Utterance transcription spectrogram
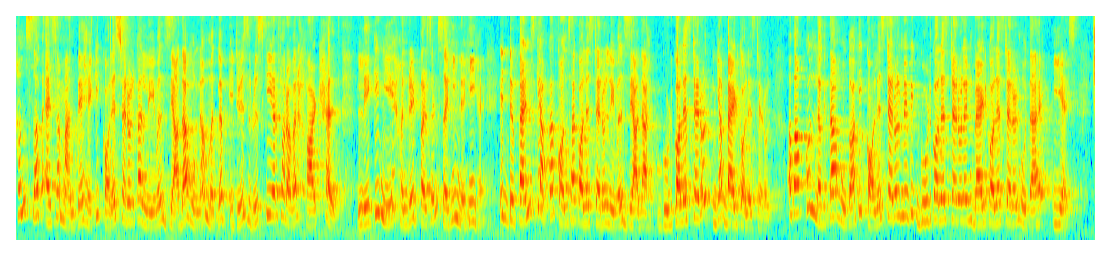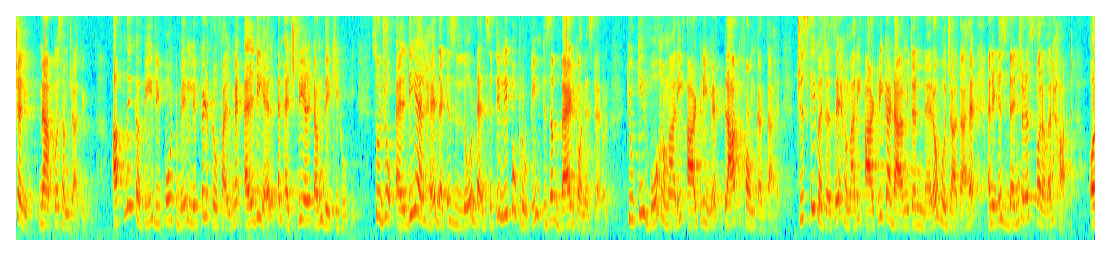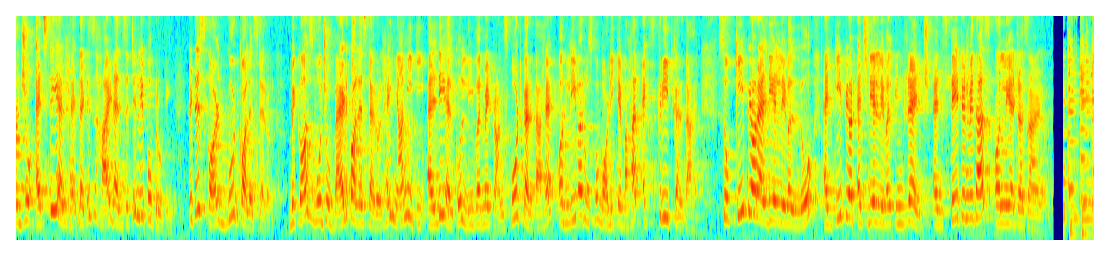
हम सब ऐसा मानते हैं कि कोलेस्टेरॉल का लेवल ज़्यादा होना मतलब it is riskier for our heart health लेकिन ये 100 परसेंट सही नहीं है। इट डिपेंड्स कि आपका कौन सा कोलेस्टेरॉल लेवल ज़्यादा है गुड कोलेस्टेरॉल या बैड कोलेस्टेरॉल अब आपको लगता होगा कि कोलेस्टेरॉल में भी good cholesterol and bad cholesterol होता है। Yes yes. चलिए मैं आपको समझाती हूँ। आपने कभी रिपोर्ट में लिपिड प्रोफ़ाइल में एलडीएल एंड एचडीएल टर्म देखी होगी। सो जो एलडीएल है that is low density lipoprotein is a bad cholesterol क्योंकि वो हमारी आर्टरी में प्लाक फॉर्म करता है, जिसकी वजह से हमारी आर्टरी का डायमीटर नैरो हो जाता है and it is dangerous for our heart और जो एच डी एल है that is high density lipoprotein it is called good cholesterol because वो जो बैड कोलेस्टेरॉल है, यानी कि एल डी एल को लीवर में ट्रांसपोर्ट करता है, और लीवर उसको बॉडी के बाहर एक्सक्रीट करता है. So keep your LDL level low and keep your HDL level in range and stay tuned with us only at Rasayanam.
